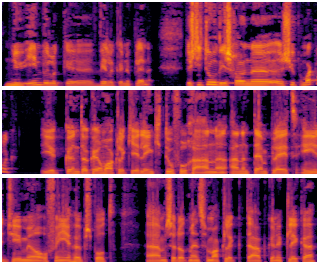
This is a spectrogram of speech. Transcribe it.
nu in willen, willen kunnen plannen. Dus die tool die is gewoon super makkelijk. Je kunt ook heel makkelijk je linkje toevoegen aan, aan een template in je Gmail of in je HubSpot. Um, zodat mensen makkelijk daarop kunnen klikken.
